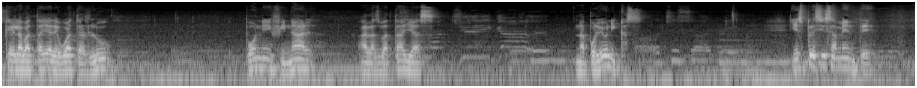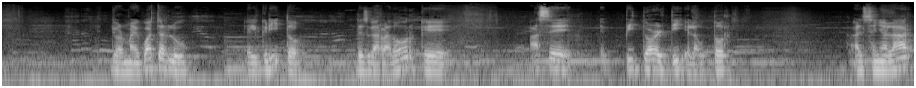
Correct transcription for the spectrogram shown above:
que la batalla de Waterloo pone final a las batallas napoleónicas. Y es precisamente You are my Waterloo, el grito desgarrador que hace Pete Doherty, el autor, al señalar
